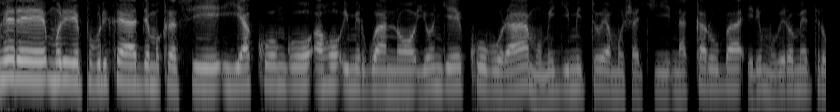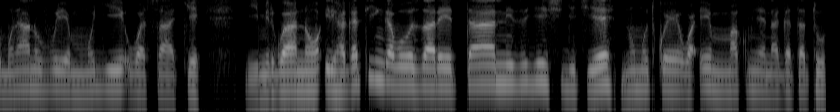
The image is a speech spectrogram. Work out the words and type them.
duhere muri repubulika ya demokarasi ya kongo aho imirwano yongeye kubura mu mijyi mito ya mushaki na karuba iri mu birometero umunani uvuye mu mujyi wa sake. Iyi mirwano iri hagati y'ingabo za leta n'izigishyigikiye n'umutwe wa m makumyabiri na gatatu.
